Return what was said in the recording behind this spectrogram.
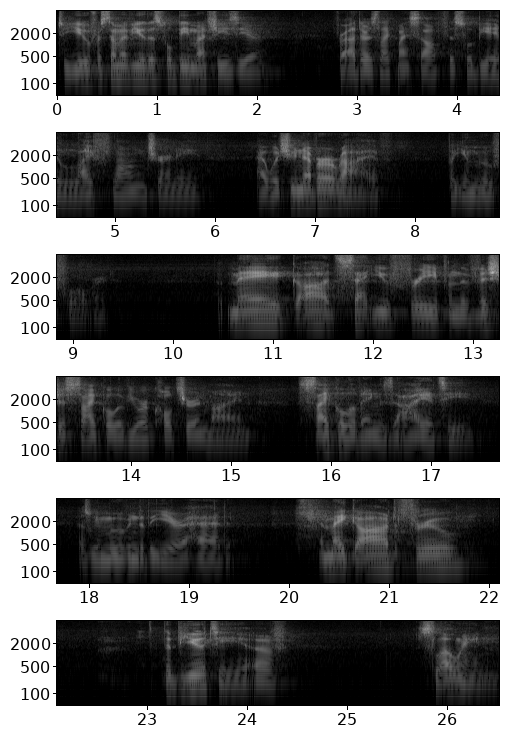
to you. For some of you, this will be much easier. For others, like myself, this will be a lifelong journey at which you never arrive, but you move forward. But may God set you free from the vicious cycle of your culture and mine, cycle of anxiety as we move into the year ahead. And may God, through the beauty of slowing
